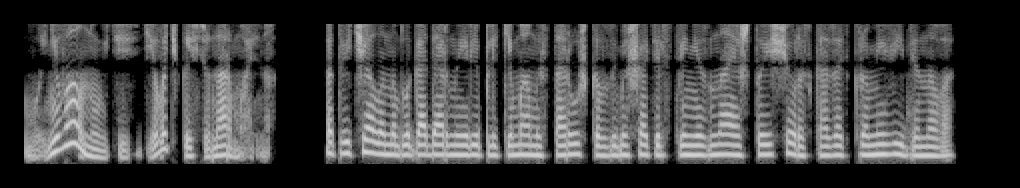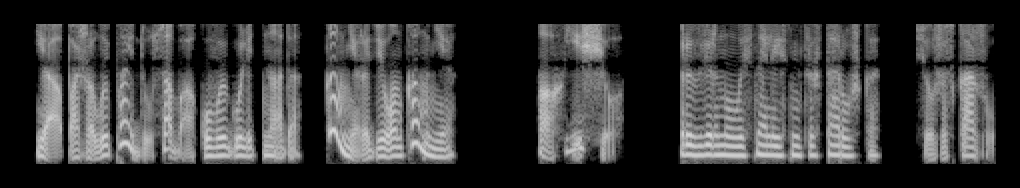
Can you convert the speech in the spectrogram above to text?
«Вы не волнуйтесь, с девочкой все нормально», — отвечала на благодарные реплики мамы старушка в замешательстве, не зная, что еще рассказать, кроме виденного. «Я, пожалуй, пойду, собаку выгулить надо. Ко мне, Родион, ко мне. Ах, еще. Развернулась на лестнице старушка. Все же скажу,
